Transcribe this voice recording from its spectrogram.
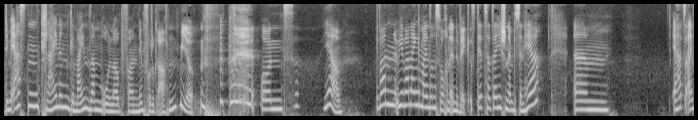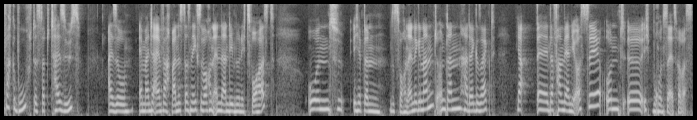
dem ersten kleinen gemeinsamen Urlaub von dem Fotografen und mir. und ja, wir waren, wir waren ein gemeinsames Wochenende weg. Ist jetzt tatsächlich schon ein bisschen her. Ähm, er hat es einfach gebucht, das war total süß. Also er meinte einfach, wann ist das nächste Wochenende, an dem du nichts vorhast? Und ich habe dann das Wochenende genannt und dann hat er gesagt, ja, äh, da fahren wir an die Ostsee und äh, ich buche uns da jetzt mal was.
